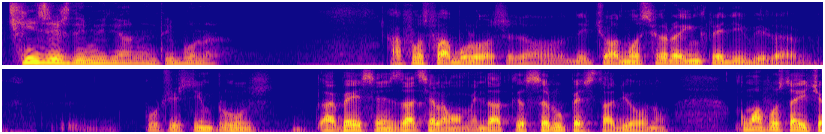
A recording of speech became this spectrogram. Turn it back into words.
50 de mii de ani în tribună. A fost fabulos. Deci o atmosferă incredibilă. Pur și simplu aveai senzația la un moment dat că să rupe stadionul. Cum a fost aici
